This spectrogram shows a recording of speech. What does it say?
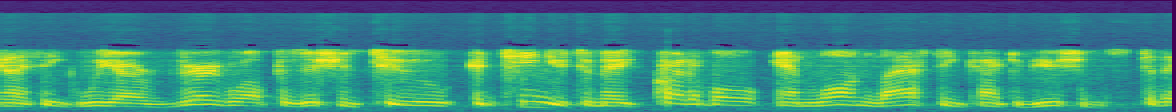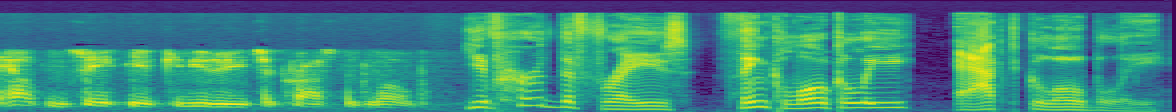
and I think we are very well positioned to continue to make credible and long lasting contributions to the health and safety of communities across the globe. You've heard the phrase think locally, act globally.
